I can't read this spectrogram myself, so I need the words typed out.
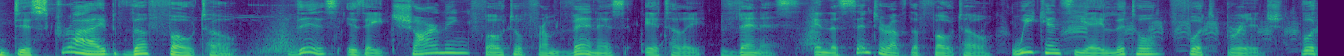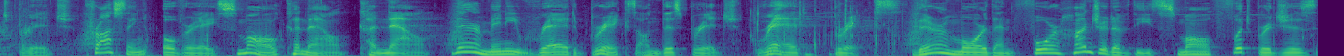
Describe the photo. This is a charming photo from Venice, Italy. Venice. In the center of the photo, we can see a little footbridge. Footbridge. Crossing over a small canal. Canal. There are many red bricks on this bridge. Red bricks. There are more than 400 of these small footbridges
